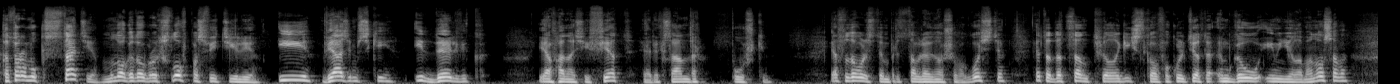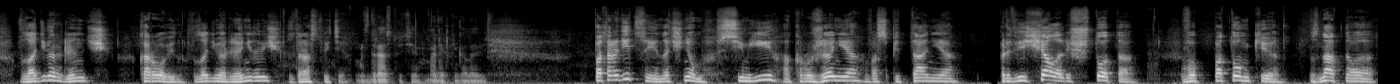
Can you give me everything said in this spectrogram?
которому, кстати, много добрых слов посвятили и Вяземский, и Дельвик, и Афанасий Фет, и Александр Пушкин. Я с удовольствием представляю нашего гостя. Это доцент филологического факультета МГУ имени Ломоносова Владимир Леонидович Коровин. Владимир Леонидович, здравствуйте. Здравствуйте, Олег Николаевич. По традиции начнем с семьи, окружения, воспитания, предвещало ли что-то в потомке знатного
